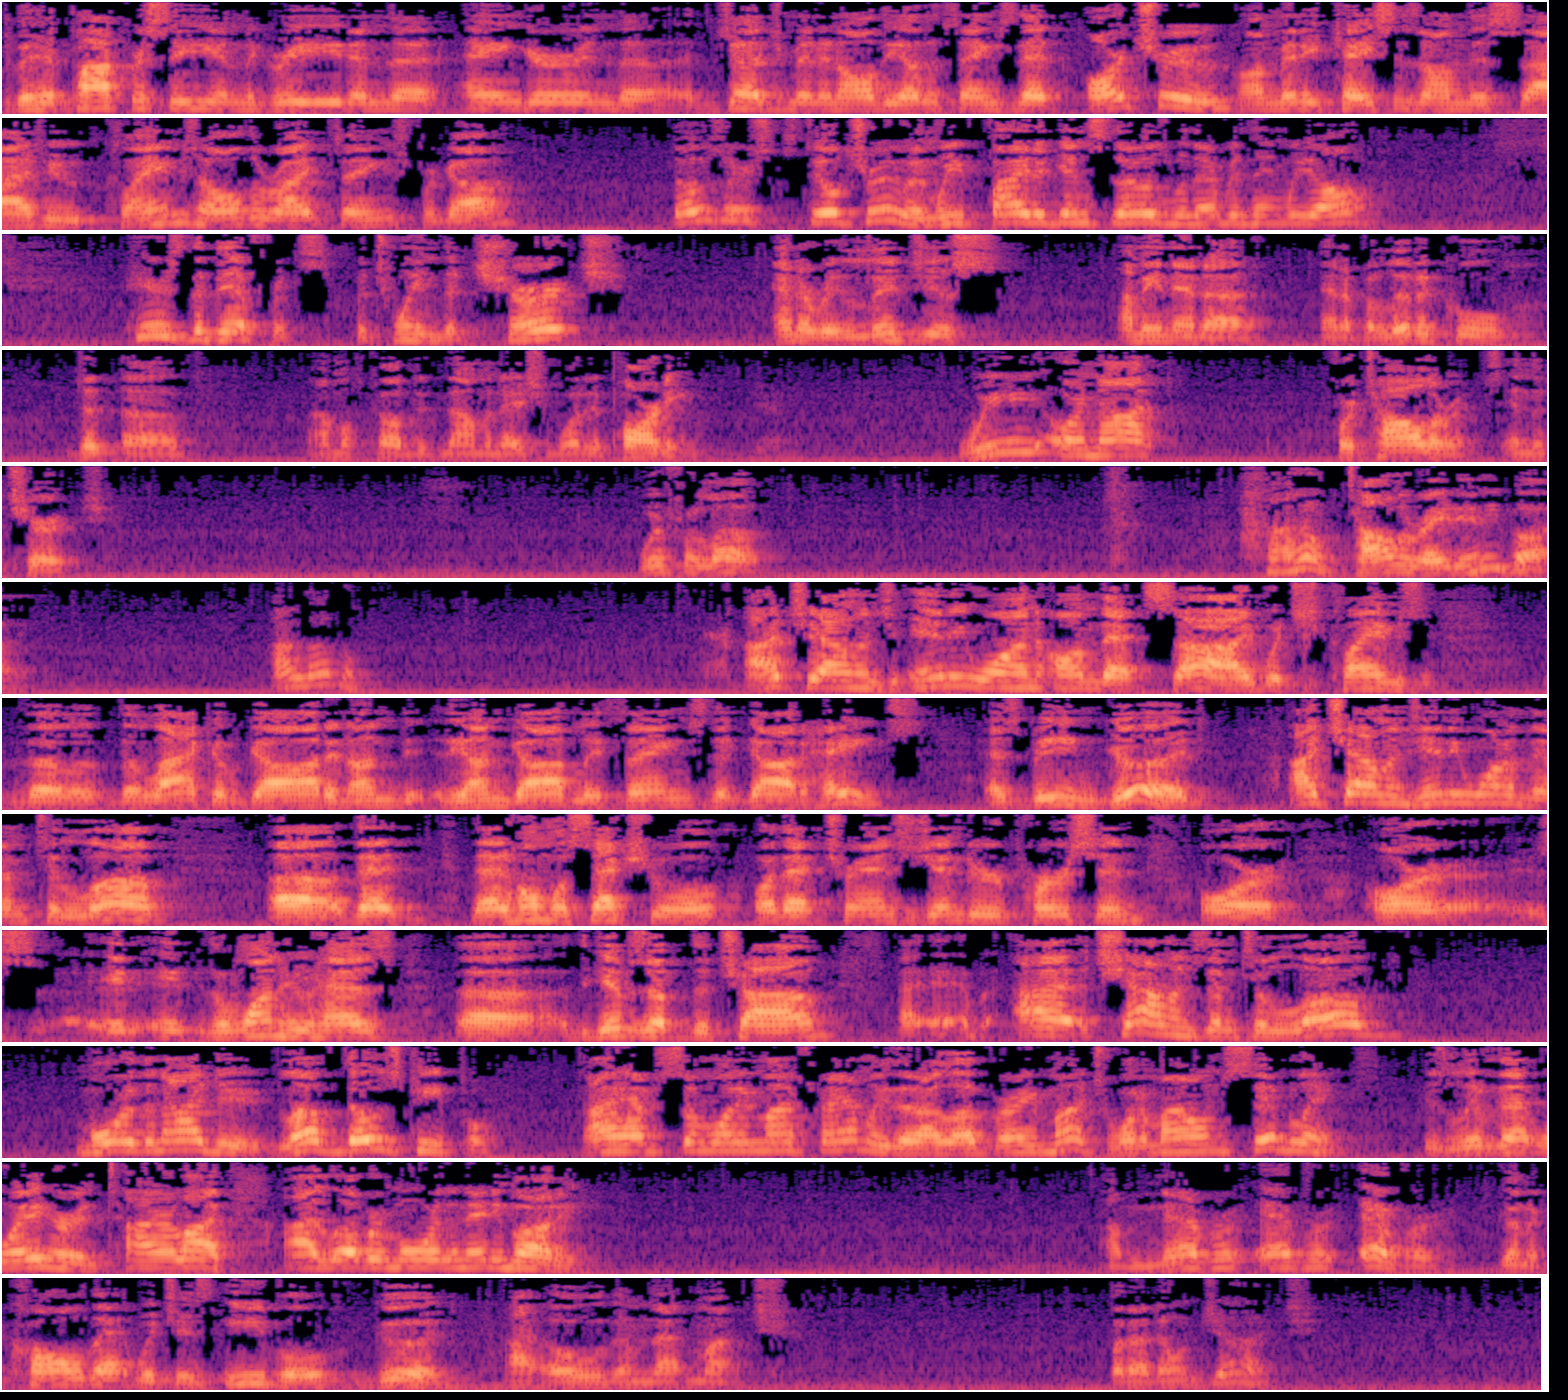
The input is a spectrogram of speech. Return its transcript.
the hypocrisy and the greed and the anger and the judgment and all the other things that are true on many cases on this side who claims all the right things for God, those are still true, and we fight against those with everything we are. Here's the difference between the church and a religious, I mean, and a and a political, uh, I almost called denomination. what a Party. We are not for tolerance in the church. We're for love. I don't tolerate anybody. I love them. I challenge anyone on that side which claims the, the lack of God and un, the ungodly things that God hates as being good. I challenge any one of them to love uh, that that homosexual or that transgender person or or it, it, the one who has uh, gives up the child. I, I challenge them to love more than I do. Love those people. I have someone in my family that I love very much. One of my own siblings has lived that way her entire life. I love her more than anybody. I'm never, ever, ever going to call that which is evil good. I owe them that much. But I don't judge.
